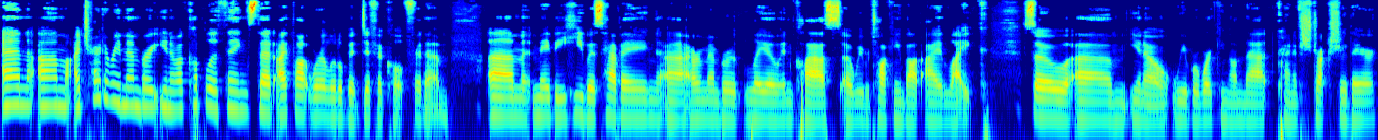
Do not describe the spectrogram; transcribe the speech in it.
And um, I try to remember, you know, a couple of things that I thought were a little bit difficult for them. Um, maybe he was having, uh, I remember Leo in class, uh, we were talking about I like. So, um, you know, we were working on that kind of structure there.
